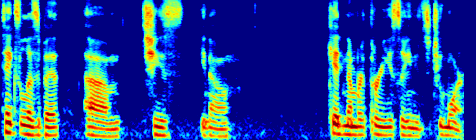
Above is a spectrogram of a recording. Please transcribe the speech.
takes elizabeth um, she's you know kid number three so he needs two more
